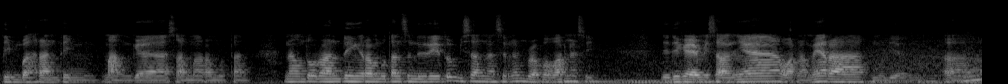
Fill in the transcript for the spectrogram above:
limbah ranting mangga sama rambutan. Nah untuk ranting rambutan sendiri itu bisa menghasilkan berapa warna sih? Jadi kayak misalnya warna merah, kemudian eh,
